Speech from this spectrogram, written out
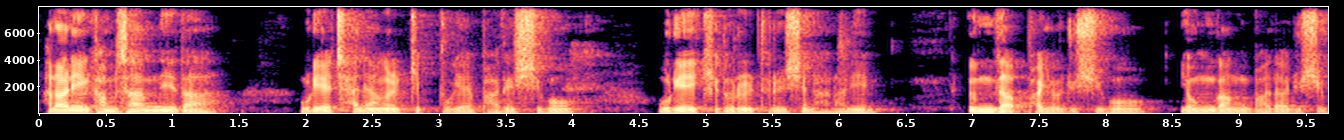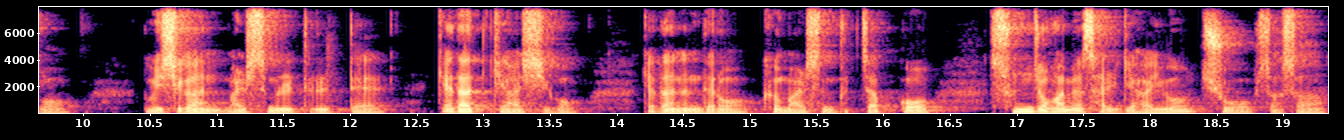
하나님 감사합니다. 우리의 찬양을 기쁘게 받으시고 우리의 기도를 들으신 하나님 응답하여 주시고 영광 받아 주시고 또 이 시간 말씀을 들을 때 깨닫게 하시고 깨닫는 대로 그 말씀 붙잡고 순종하며 살게 하여 주옵소서.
